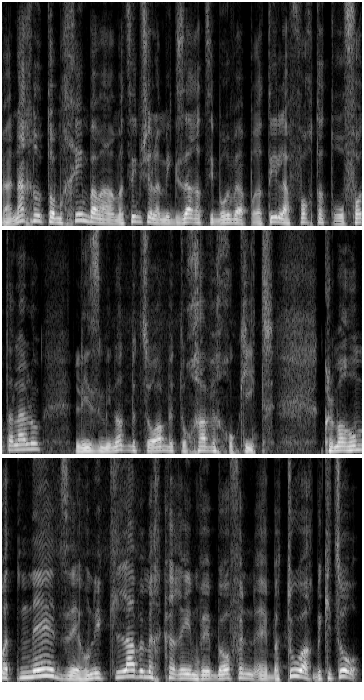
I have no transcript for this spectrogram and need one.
ואנחנו תומכים במאמצים של המגזר הציבורי והפרטי להפוך את התרופות הללו לזמינות בצורה בטוחה וחוקית. כלומר הוא מתנה את זה הוא נתלה במחקרים ובאופן אה, בטוח. בקיצור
